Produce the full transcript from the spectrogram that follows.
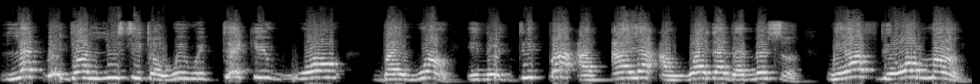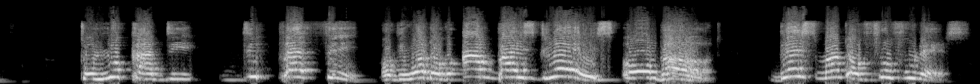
Let me just list it up. We will take it one by one in a deeper and higher and wider dimension. We have the whole month to look at the deeper thing of the word of God. And by his grace, oh God, this month of fruitfulness,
